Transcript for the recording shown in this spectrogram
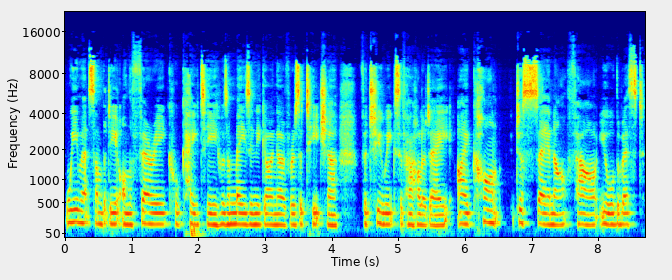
We met somebody on the ferry called Katie, who was amazingly going over as a teacher for two weeks of her holiday. I can't just say enough how you're the best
